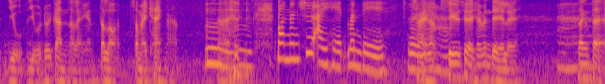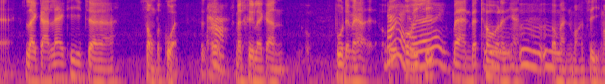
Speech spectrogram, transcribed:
ๆ อยู่อยู่ด้วยกันอะไรเงี้ยตลอดสมัยแข่งนะครับอืมใช่ตอนนั้นชื่อ I Hate Monday เลยใช่ไหมครับคะชื่อชื่อ Heaven Day เลยอ่าตั้งแต่รายการแรกที่จะส่งประกวดค่ะมันคือรายการพูดได้ไหมฮะได้โออิชิเลย band battle อะไรเงี้ยอืมอืมประมาณมสี่ม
